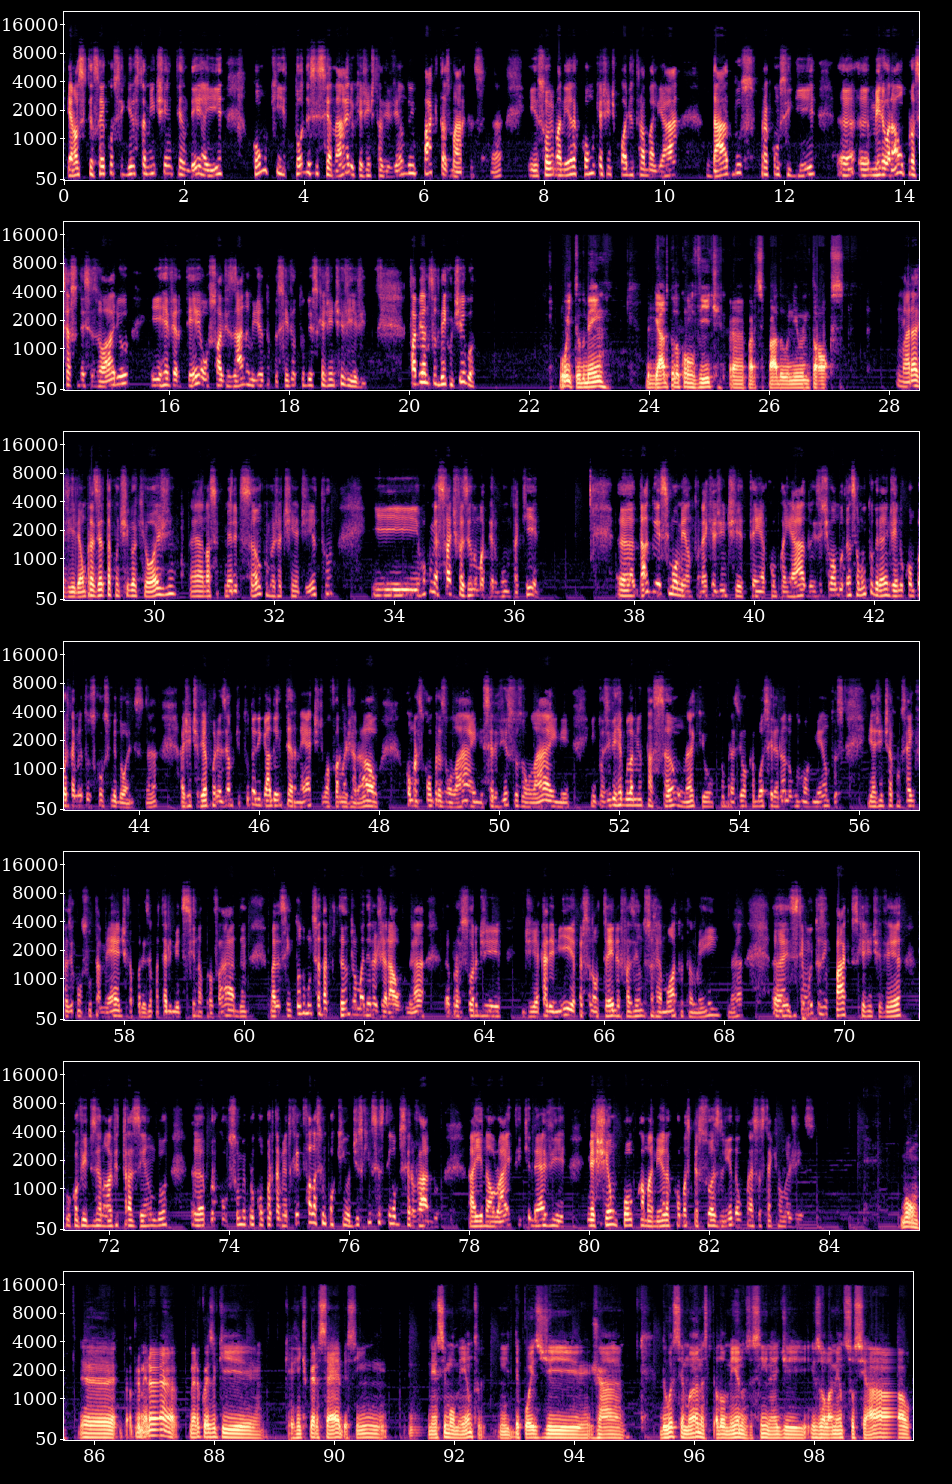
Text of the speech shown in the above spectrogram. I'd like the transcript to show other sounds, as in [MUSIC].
e a nossa intenção é conseguir justamente entender aí como que todo esse cenário que a gente está vivendo impacta as marcas, né? E sobre maneira como que a gente pode trabalhar dados para conseguir uh, uh, melhorar o processo decisório e reverter ou suavizar na medida do possível tudo isso que a gente vive. Fabiano, tudo bem contigo? Oi, tudo bem. Obrigado pelo convite para participar do New in Talks. Maravilha, é um prazer estar contigo aqui hoje. É a nossa primeira edição, como eu já tinha dito. E vou começar te fazendo uma pergunta aqui. Uh, dado esse momento né, que a gente tem acompanhado, existe uma mudança muito grande aí no comportamento dos consumidores. Né? A gente vê, por exemplo, que tudo é ligado à internet de uma forma geral, como as compras online, serviços online, inclusive regulamentação, né, que o, que o, Brasil acabou acelerando alguns movimentos e a gente já consegue fazer consulta médica, por exemplo, a telemedicina aprovada, mas assim, todo mundo se adaptando de uma maneira geral, né, professor de de academia, personal trainer fazendo isso remoto também. Né? Uh, existem muitos impactos que a gente vê o Covid-19 trazendo uh, para o consumo e para o comportamento. Queria que falasse um pouquinho disso, o que vocês têm observado aí na Wright que deve mexer um pouco com a maneira como as pessoas lidam com essas tecnologias? Bom, é, a primeira, primeira coisa que, que a gente percebe, assim, nesse momento, e depois de já duas semanas, pelo menos, assim, né, de isolamento social,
